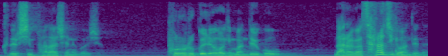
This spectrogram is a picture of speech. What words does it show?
그들을 심판하시는 거죠. 포로를 끌려가게 만들고 나라가 사라지게 만드는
